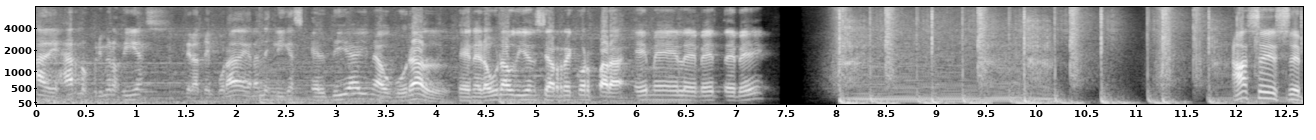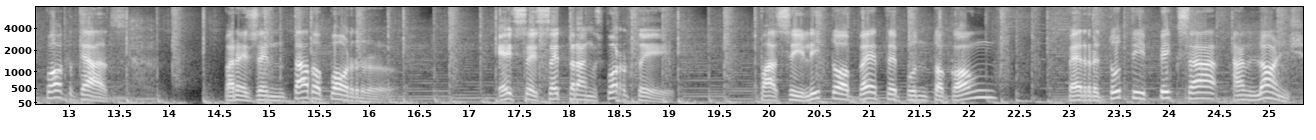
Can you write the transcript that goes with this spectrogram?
a dejar los primeros días de la temporada de grandes ligas. El día inaugural generó una audiencia récord para MLB TV. Hace podcast presentado por SC Transporte, facilitobete.com, Pertuti Pizza and Lunch.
